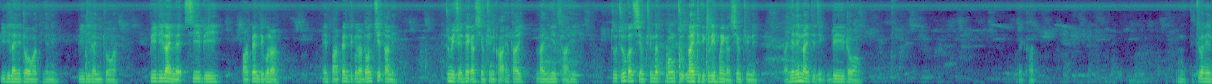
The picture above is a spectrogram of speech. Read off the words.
D line draw ngắt thì p d line draw P D line le c b. Perpendicular em en perpendicular don chit ta ni chumi chu ente kan siam thin kha hetlai line mi tha hi. Chu chu kan siam thin na mang chu 90 degree mai kan siam thin ni. Ta hian in 90 degree ro ai khat hmm, ti chuan in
